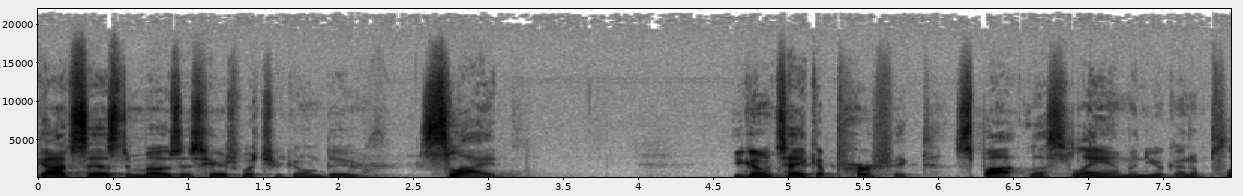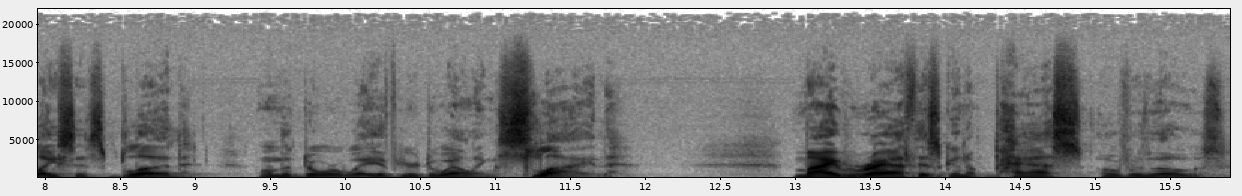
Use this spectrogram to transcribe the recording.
God says to Moses, Here's what you're going to do slide. You're going to take a perfect, spotless lamb and you're going to place its blood on the doorway of your dwelling. Slide. My wrath is going to pass over those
